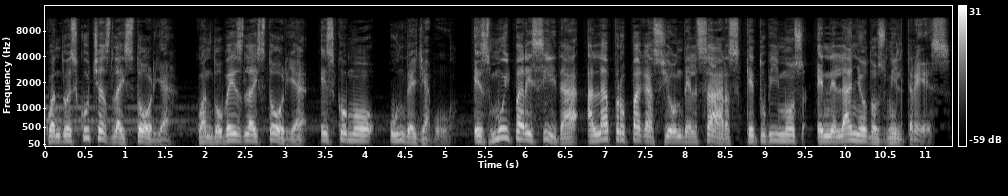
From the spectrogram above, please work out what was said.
Cuando escuchas la historia, cuando ves la historia, es como un déjà vu. Es muy parecida a la propagación del SARS que tuvimos en el año 2003.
